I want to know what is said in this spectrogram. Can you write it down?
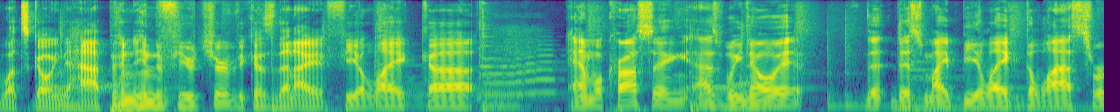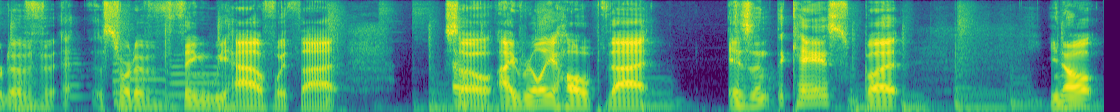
what's going to happen in the future because then I feel like uh, Animal Crossing, as we know it, th- this might be like the last sort of sort of thing we have with that. So I really hope that isn't the case, but you know,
